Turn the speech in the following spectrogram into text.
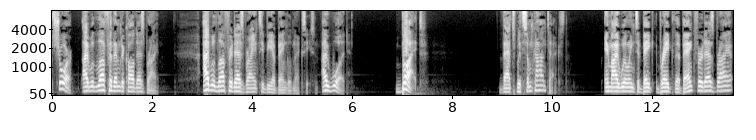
sure, I would love for them to call Dez Bryant. I would love for Dez Bryant to be a Bengal next season. I would. But that's with some context. Am I willing to bake, break the bank for Dez Bryant?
